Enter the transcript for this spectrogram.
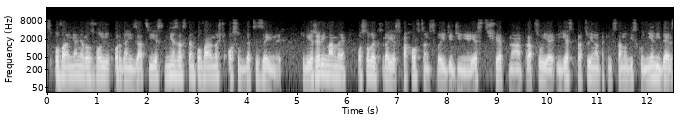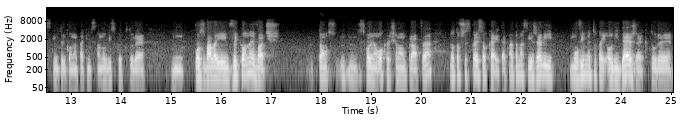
spowalniania rozwoju organizacji jest niezastępowalność osób decyzyjnych. Czyli jeżeli mamy osobę, która jest fachowcem w swojej dziedzinie, jest świetna, pracuje i jest, pracuje na takim stanowisku nie liderskim, tylko na takim stanowisku, które mm, pozwala jej wykonywać tą swoją określoną pracę, no to wszystko jest ok. Tak? Natomiast jeżeli mówimy tutaj o liderze, który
